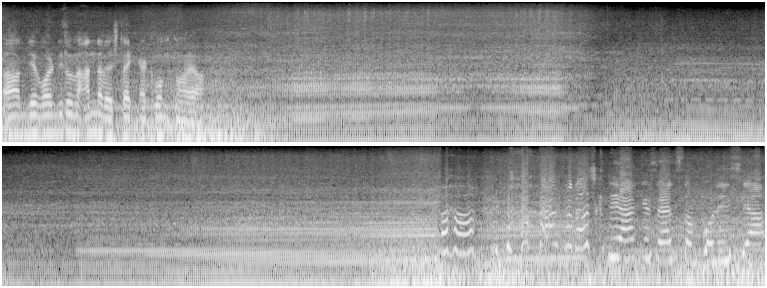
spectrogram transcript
Und wir wollen ein bisschen andere Strecken erkunden heuer. das Knie angesetzt und Policia,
